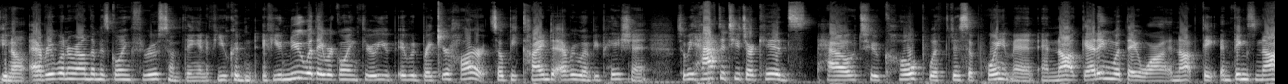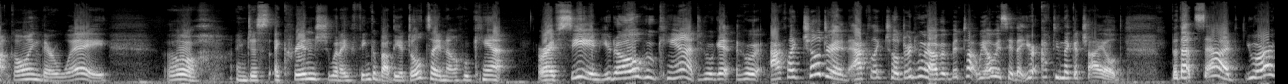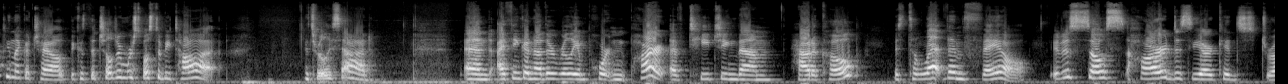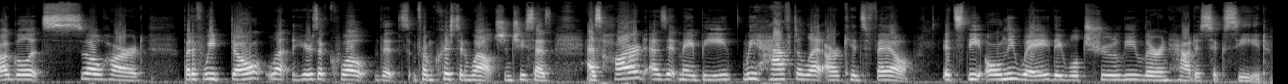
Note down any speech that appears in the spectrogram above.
you know everyone around them is going through something and if you could if you knew what they were going through you, it would break your heart. So be kind to everyone be patient. So we have to teach our kids how to cope with disappointment and not getting what they want and not th- and things not going their way. Oh i'm just i cringe when i think about the adults i know who can't or i've seen you know who can't who get who act like children act like children who haven't been taught. We always say that you're acting like a child. But that's sad. You are acting like a child because the children were supposed to be taught. It's really sad and I think another really important part of teaching them how to cope is to let them fail. It is so hard to see our kids struggle. It's so hard. But if we don't let, here's a quote that's from Kristen Welch, and she says, As hard as it may be, we have to let our kids fail. It's the only way they will truly learn how to succeed.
